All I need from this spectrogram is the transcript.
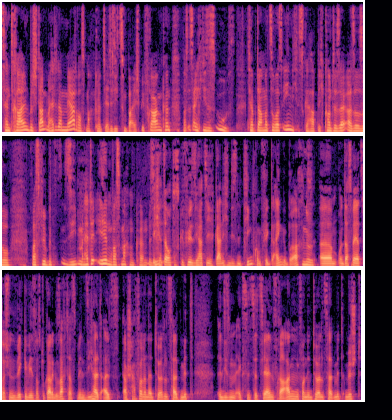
zentralen Bestand. Man hätte da mehr draus machen können. Sie hätte sich zum Beispiel fragen können, was ist eigentlich dieses Ooth? Ich habe damals sowas ähnliches gehabt. Ich konnte, also so, was für, Be sie, man hätte irgendwas machen können. Sie, Ich hätte auch das Gefühl, sie hat sich gar nicht in diesen Teamkonflikt eingebracht. Nö. Ähm, und das wäre ja zum Beispiel ein Weg gewesen, was du gerade gesagt hast. Wenn sie halt als Erschafferin der Turtles halt mit in diesen existenziellen Fragen von den Turtles halt mitmischt,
